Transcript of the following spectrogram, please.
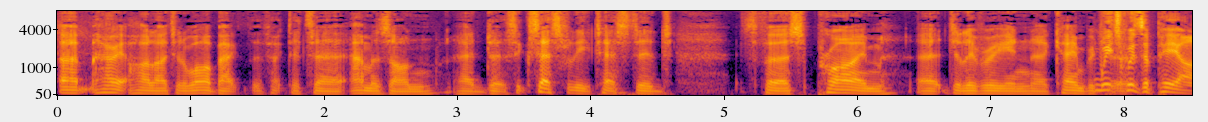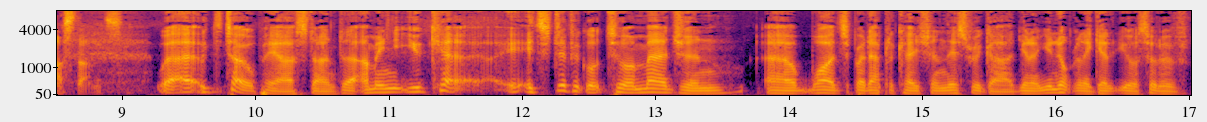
um, Harriet highlighted a while back the fact that uh, Amazon had uh, successfully tested its first Prime uh, delivery in uh, Cambridge, Which was a PR stunt. well, uh, total PR stunt. Uh, I mean, you can It's difficult to imagine uh, widespread application in this regard. You know, you're not going to get your sort of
